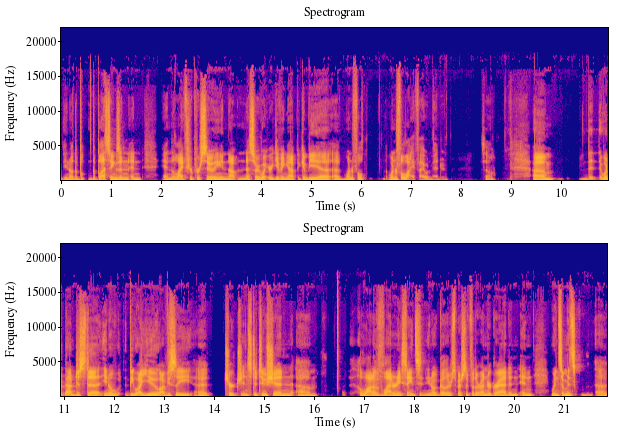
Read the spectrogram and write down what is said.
you know, the, the blessings and, and, and the life you're pursuing and not necessarily what you're giving up, it can be a, a wonderful, wonderful life, I would imagine. So, um, th- what about just, uh, you know, BYU, obviously, a church institution, um, a lot of Latter Day Saints, you know, go there especially for their undergrad, and and when someone's uh,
